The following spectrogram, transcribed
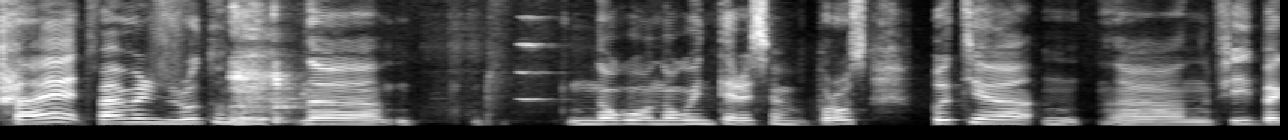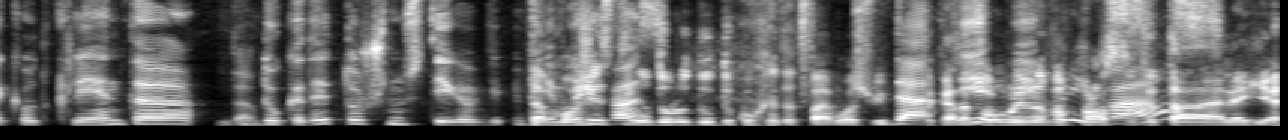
Това е, това е между другото на, много, много интересен въпрос. Пътя а, на фидбека от клиента, да. докъде точно стига? Вие да, може да стигна до, до, до кухнята. Това е, може би, да, така вие, да формулирам въпроса за тази елегия.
